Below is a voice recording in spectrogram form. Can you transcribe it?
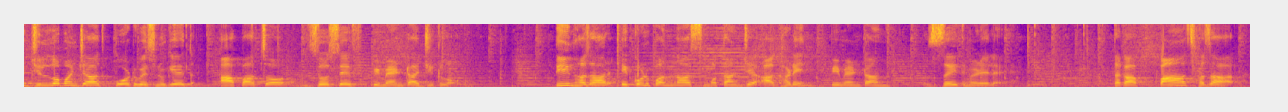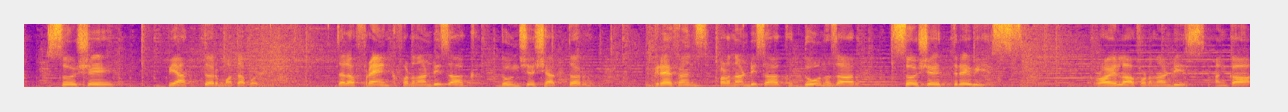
जिल्लो पंचायत पोटवेंचणुकेत आपाचो जोसेफ पिमेंटा जिखलो तीन हजार एकोणपन्नास मतांचे आघाडीन पिमेंटान जैत मेळयले ताका पांच हजार सशे ब्यात्तर मतां पडलीं. जाल्यार फ्रँक फर्नांडिसाक दोनशे शात्तर ग्रॅफन्स फर्नांडिसाक दोन हजार सशे त्रेवीस रॉयला फर्नांडीस हांकां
